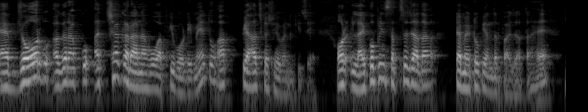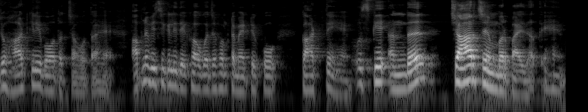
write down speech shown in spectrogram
एब्जॉर्ब अगर आपको अच्छा कराना हो आपकी बॉडी में तो आप प्याज का सेवन कीजिए। और लाइकोपिन सबसे ज़्यादा टमाटो के अंदर पाया जाता है, जो हार्ट के लिए बहुत अच्छा होता है। आपने बेसिकली देखा होगा, जब हम टमाटो को काटते हैं, उसके अंदर चार चैम्बर पाए जाते हैं।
